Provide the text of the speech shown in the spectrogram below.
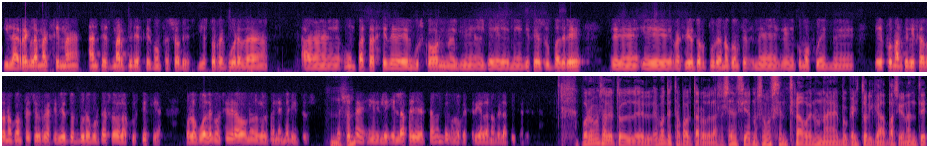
y la regla máxima, antes mártires que confesores. Y esto recuerda a un pasaje del Buscón en el que, me dice que su padre eh, eh, recibió tortura, no eh, ¿cómo fue? Eh, fue martirizado, no confesó y recibió tortura por causa de la justicia, por lo cual le consideraba uno de los beneméritos. Eso enlaza directamente con lo que sería la novela picaresca. Bueno, hemos abierto, el, hemos destapado el tarro de las esencias, nos hemos centrado en una época histórica apasionante,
